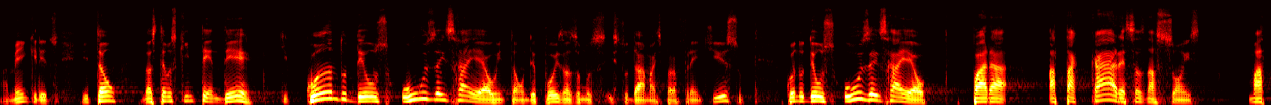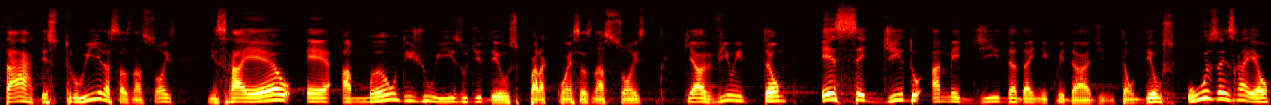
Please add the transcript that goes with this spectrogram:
Amém, queridos? Então, nós temos que entender que quando Deus usa Israel, então, depois nós vamos estudar mais para frente isso, quando Deus usa Israel para atacar essas nações, matar, destruir essas nações, Israel é a mão de juízo de Deus para com essas nações que haviam então excedido a medida da iniquidade. Então Deus usa Israel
